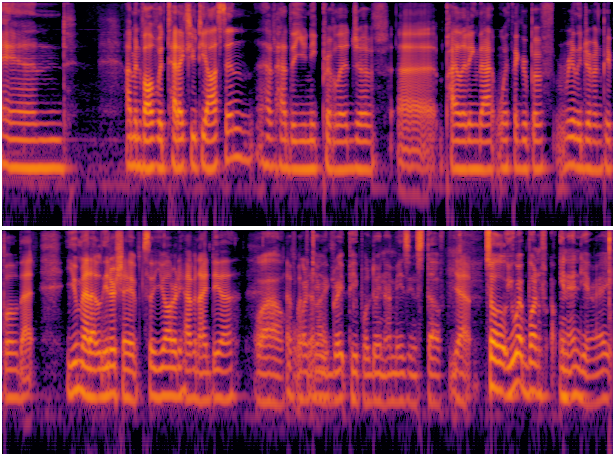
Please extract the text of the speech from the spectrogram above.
and I'm involved with TEDx UT Austin. Have had the unique privilege of uh, piloting that with a group of really driven people that you met at Leadership, so you already have an idea. Wow. Working with great people doing amazing stuff. Yeah. So you were born in India, right?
